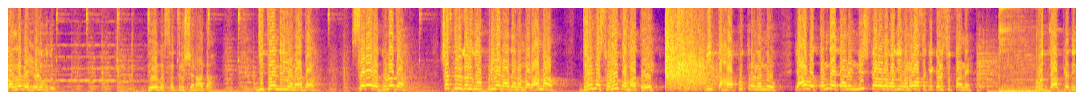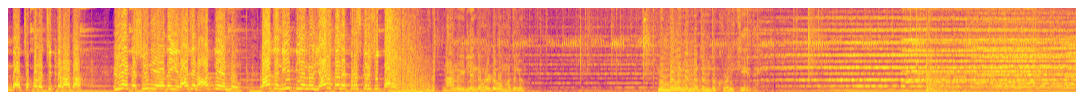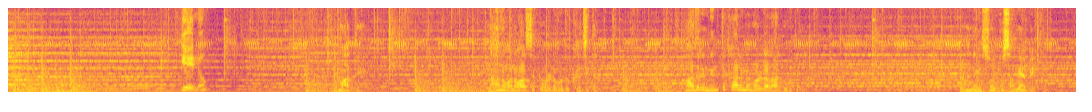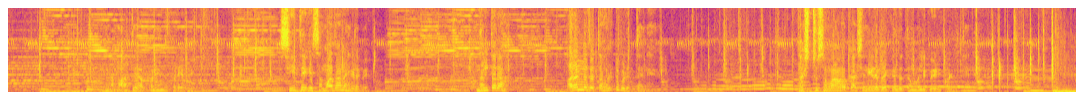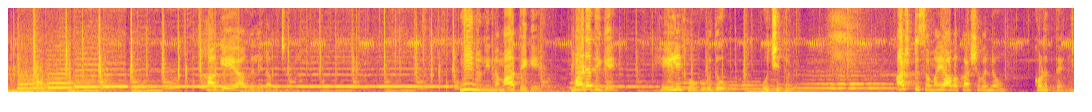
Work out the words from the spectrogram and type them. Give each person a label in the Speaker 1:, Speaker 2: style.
Speaker 1: ಎಂದರಲ್ಲವೇ ಹೇಳುವುದು? ದೇವ ಸದೃಶನಾದ, ಜಿತೇಂದ್ರಿಯನಾದ, ಸರಳ ಗುಣದ, ಶತ್ರುಗಳಿಗೂ ಪ್ರಿಯನಾದ ನಮ್ಮ ರಾಮ, ಧರ್ಮ ಸ್ವರೂಪ ಮಾತೆ. ಇಂತಹ ಪುತ್ರನನ್ನು ಯಾವ ತಂದೆ ತಾನೇ ನಿಷ್ಕರಣವಾಗಿ ವನವಾಸಕ್ಕೆ ಕಳಿಸುತ್ತಾನೆ? ವೃದ್ಧಾಪ್ಯದಿಂದ ಚಪಲ ಚಿತ್ತನಾದ ವಿವೇಕ ಶೂನ್ಯನಾದ ಈ ರಾಜನ ಆಜ್ಞೆಯನ್ನು, ರಾಜನೀತಿಯನ್ನು ಯಾರು ತಾನೇ ಪುರಸ್ಕರಿಸುತ್ತಾರೆ?
Speaker 2: ನಾನು ಇಲ್ಲಿಂದ ಹೊರಡುವ ಮೊದಲು ನಿಮ್ಮಲ್ಲಿ ನನ್ನದೊಂದು ಕೋರಿಕೆ ಇದೆ
Speaker 3: ಏನು?
Speaker 2: ಮಾತೆ, ನಾನು ವನವಾಸಕ್ಕೆ ಹೊರಡುವುದು ಖಚಿತ. ಆದರೆ ನಿಂತ ಕಾಲಮೆ ಹೊರಡಲಾಗುವುದಿಲ್ಲ. ನನಗೆ ಸ್ವಲ್ಪ ಸಮಯ ಬೇಕು. ನನ್ನ ಮಾತೆ ಅಪ್ಪಣೆಯನ್ನು ಪಡೆಯಬೇಕು. ಸೀತೆಗೆ ಸಮಾಧಾನ ಹೇಳಬೇಕು. ನಂತರ ಅರಣ್ಯದತ್ತ ಹೊರಟು ಬಿಡುತ್ತೇನೆ ಅಷ್ಟು ಸಮಯಾವಕಾಶ ನೀಡಬೇಕೆಂದು ತಮ್ಮಲ್ಲಿ ಬೇಡಿಕೊಳ್ಳುತ್ತೇನೆ.
Speaker 3: ಹಾಗೆಯೇ ಆಗಲಿ ರಾಮಚಂದ್ರ. ನೀನು ನಿನ್ನ ಮಾತೆಗೆ ಮಡದಿಗೆ ಹೇಳಿ ಹೋಗುವುದು ಉಚಿತವೇ. ಅಷ್ಟು ಸಮಯಾವಕಾಶವನ್ನು ಕೊಡುತ್ತೇನೆ.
